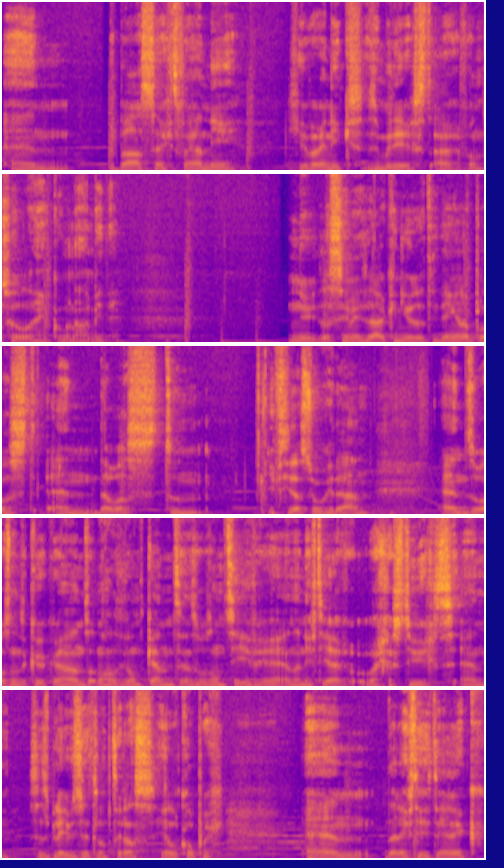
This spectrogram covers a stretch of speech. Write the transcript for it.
En de baas zegt van ja, nee, geef haar niks. Ze moet eerst haar verontschuldiging komen aanbieden. Nu, dat zijn mijn zaken niet dat die dingen oplost. En dat was toen... Heeft hij dat zo gedaan. En ze was naar de keuken gegaan, ze had nog altijd ontkend en ze was ontzeveren. En dan heeft hij haar weggestuurd en ze is blijven zitten op het terras, heel koppig. En dan heeft hij uiteindelijk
